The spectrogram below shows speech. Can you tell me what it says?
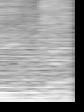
you.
